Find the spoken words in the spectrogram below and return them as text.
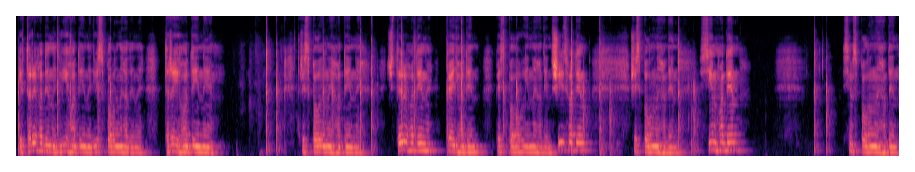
півтори години, 2 години, 2,5 години, 3 години, 3,5 години, 4 години, 5 годин, 5,5 годин, 6 годин, 6,5 годин, 7 годин, 7,5 годин,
